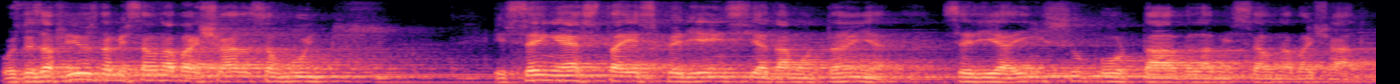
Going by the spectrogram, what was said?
Os desafios da missão na Baixada são muitos, e sem esta experiência da montanha, seria insuportável a missão na Baixada.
